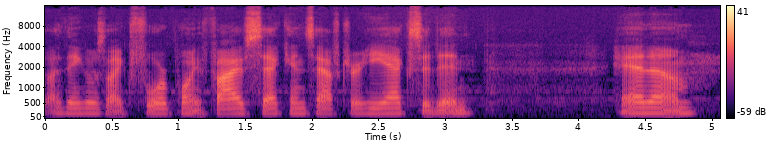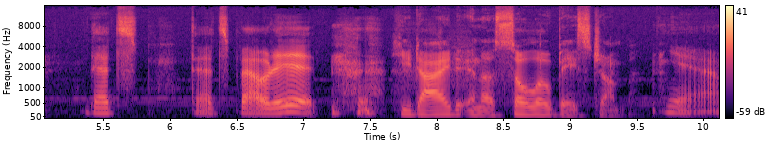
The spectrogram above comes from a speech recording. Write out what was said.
I think it was like 4.5 seconds after he exited. And um, that's that's about it. he died in a solo base jump. Yeah.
